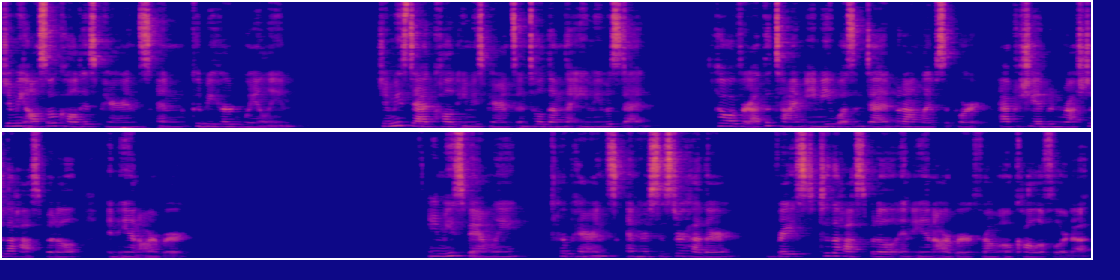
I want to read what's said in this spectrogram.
Jimmy also called his parents and could be heard wailing. Jimmy's dad called Amy's parents and told them that Amy was dead. However, at the time, Amy wasn't dead but on life support after she had been rushed to the hospital in Ann Arbor. Amy's family, her parents, and her sister Heather raced to the hospital in Ann Arbor from Ocala, Florida.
